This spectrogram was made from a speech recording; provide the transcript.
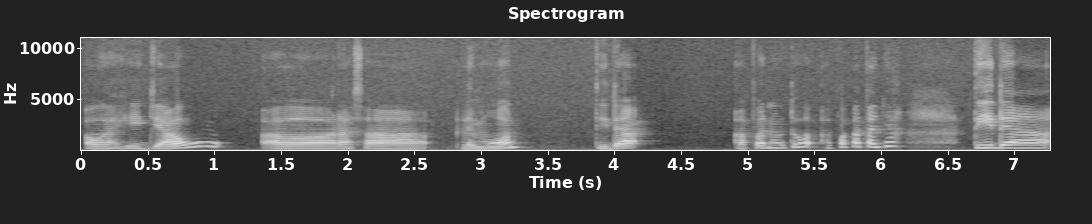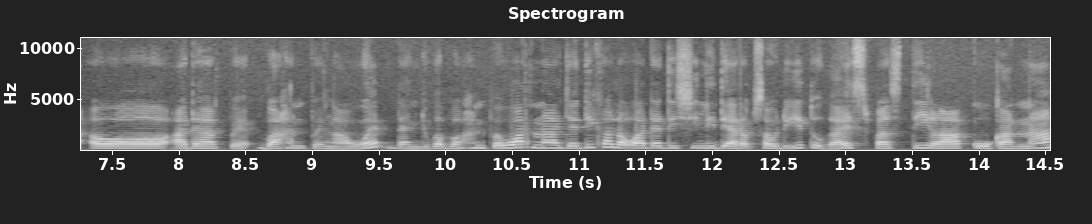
oh, hijau uh, rasa lemon. Tidak apa itu? Apa katanya tidak oh, ada pe bahan pengawet dan juga bahan pewarna. Jadi kalau ada di sini di Arab Saudi itu guys pasti laku karena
